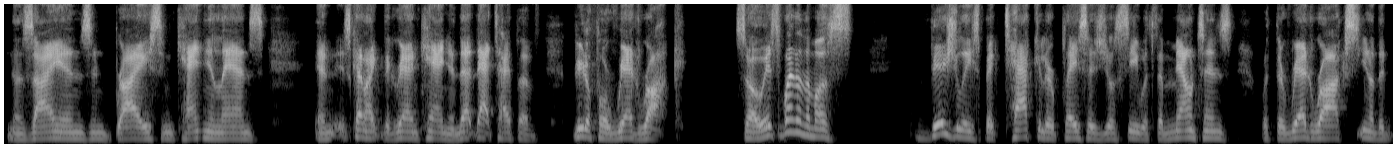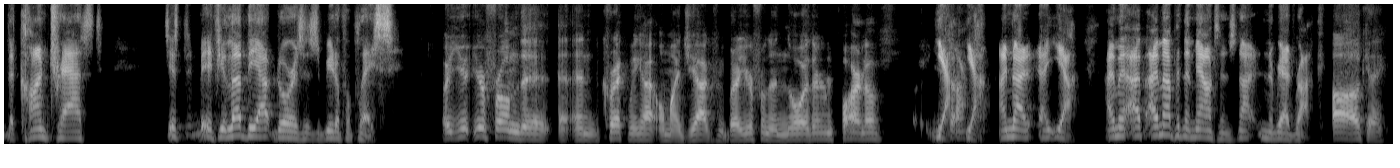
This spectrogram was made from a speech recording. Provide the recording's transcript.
you know, Zion's and Bryce and Canyonlands. And it's kind of like the Grand Canyon, that that type of beautiful red rock. So it's one of the most visually spectacular places you'll see with the mountains, with the red rocks, you know, the, the contrast. Just if you love the outdoors, it's a beautiful place. Are you, you're from the, and correct me on my geography, but you're from the northern part of Yeah, Utah? yeah. I'm not. Uh, yeah, I'm. I'm up in the mountains, not in the Red Rock. Oh, okay.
